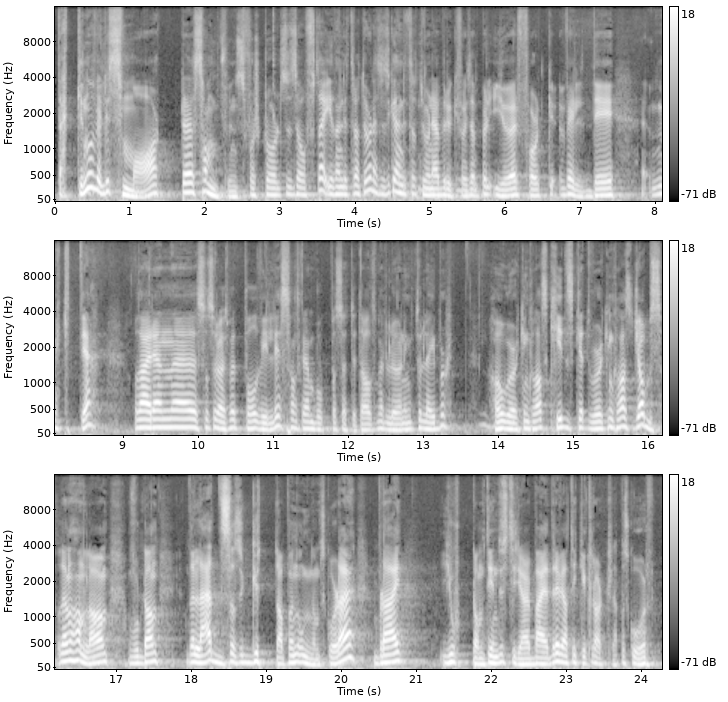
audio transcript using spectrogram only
Det er ikke noe veldig smart eh, samfunnsforståelse så ofte i den litteraturen. Jeg syns ikke den litteraturen jeg bruker, for eksempel, gjør folk veldig eh, mektige. Og det er en uh, sosiolog som heter Paul Willis han skrev en bok på 70-tallet som het 'Learning to Labor'. How working class kids get working class jobs. Og Den handla om hvordan the lads, altså gutta på en ungdomsskole, blei gjort om til industriarbeidere ved at de ikke klarte seg på skolen.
